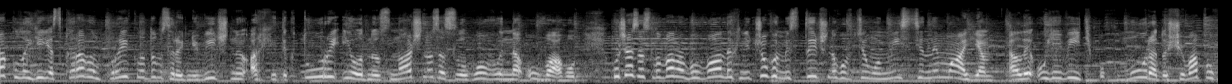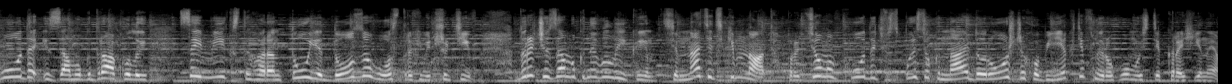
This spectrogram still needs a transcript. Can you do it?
Замок Дракули є яскравим прикладом середньовічної архітектури і однозначно заслуговує на увагу. Хоча, за словами бувалих, нічого містичного в цьому місці немає. Але уявіть, похмура дощова погода і замок Дракули. Цей мікс гарантує дозу гострих відчуттів. До речі, замок невеликий 17 кімнат. При цьому входить в список найдорожчих об'єктів нерухомості країни.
